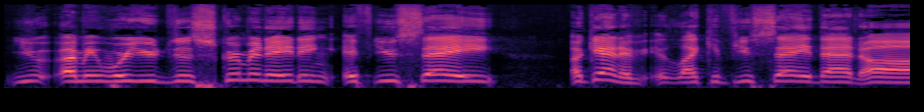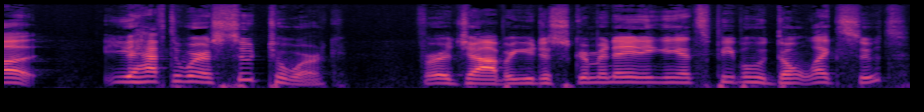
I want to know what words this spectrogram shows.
you, I mean, were you discriminating if you say again, if like if you say that uh, you have to wear a suit to work for a job, are you discriminating against people who don't like suits?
